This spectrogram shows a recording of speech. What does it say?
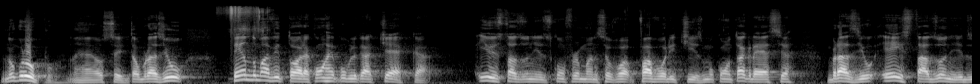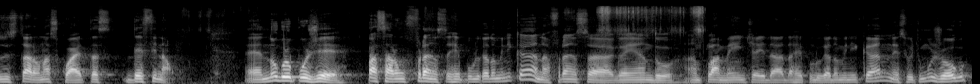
no grupo, né? Ou seja, então o Brasil tendo uma vitória com a República Tcheca e os Estados Unidos confirmando seu favoritismo contra a Grécia, Brasil e Estados Unidos estarão nas quartas de final. É, no grupo G, passaram França e República Dominicana, a França ganhando amplamente aí da, da República Dominicana nesse último jogo,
